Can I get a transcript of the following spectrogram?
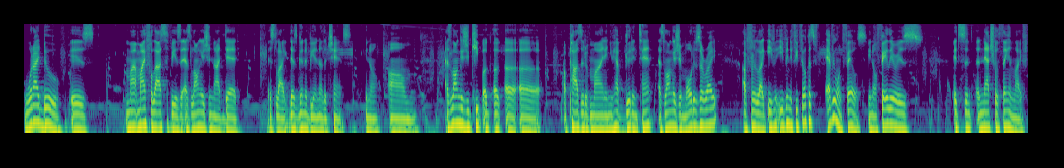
what I do is my my philosophy is as long as you're not dead, it's like there's gonna be another chance. You know, um, as long as you keep a a, a a positive mind and you have good intent, as long as your motives are right, I feel like even even if you fail, because everyone fails. You know, failure is it's a, a natural thing in life,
